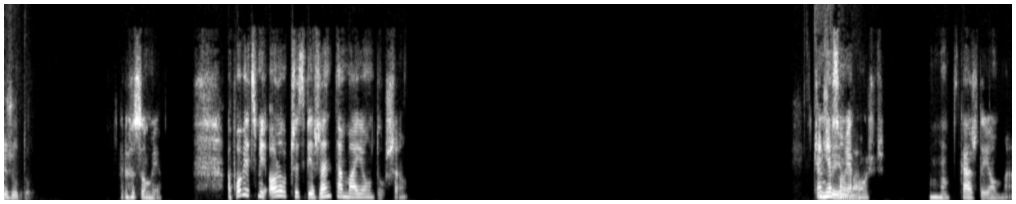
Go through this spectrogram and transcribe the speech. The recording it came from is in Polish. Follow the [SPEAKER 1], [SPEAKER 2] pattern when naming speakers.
[SPEAKER 1] przerzutu.
[SPEAKER 2] Rozumiem. A powiedz mi, Olu, czy zwierzęta mają duszę? Czy nie są
[SPEAKER 1] ją ma.
[SPEAKER 2] jakąś. Mhm, każdy ją ma.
